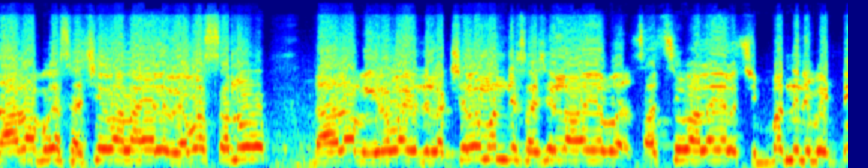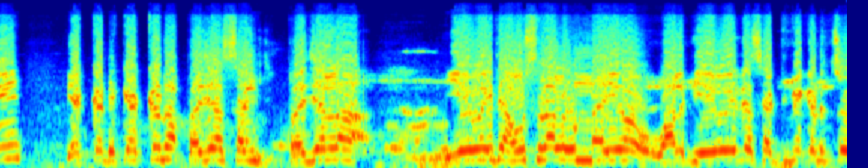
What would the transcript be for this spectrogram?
దాదాపుగా సచివాలయాల వ్యవస్థను దాదాపు ఇరవై ఐదు లక్షల మంది సచివాలయ సచివాలయాల సిబ్బందిని పెట్టి ఎక్కడికెక్కడ ప్రజా సం- ప్రజల ఏవైతే అవసరాలు ఉన్నాయో వాళ్ళకి ఏవైతే సర్టిఫికెట్స్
